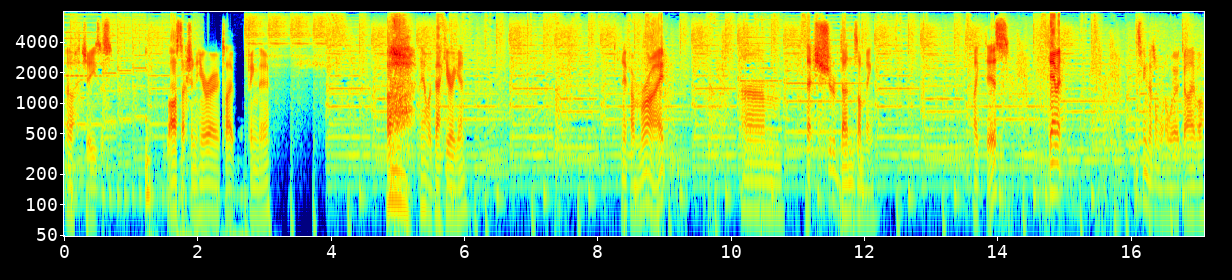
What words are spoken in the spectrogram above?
Oh, Jesus. Last action hero type thing there. Ah, oh, now we're back here again. And if I'm right, um, that should have done something. Like this. Damn it! This thing doesn't want to work either.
